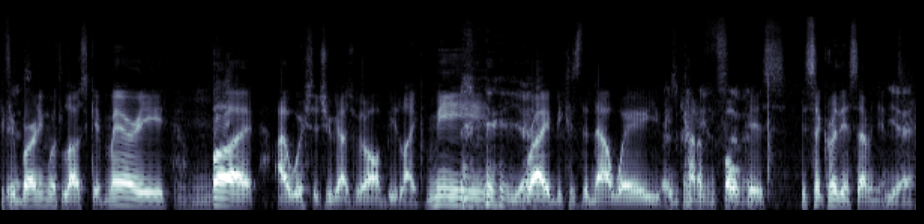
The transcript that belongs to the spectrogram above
if you're burning with lust, get married. But I wish that you guys would all be like me, Yeah. right? Because then that way you First can kind of Corinthians 7. focus. It's like Corinthians seven, yeah. Yeah,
